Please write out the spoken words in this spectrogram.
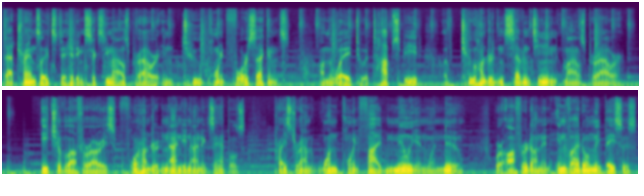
That translates to hitting 60 miles per hour in 2.4 seconds on the way to a top speed of 217 miles per hour. Each of LaFerrari's 499 examples, priced around 1.5 million when new, were offered on an invite-only basis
